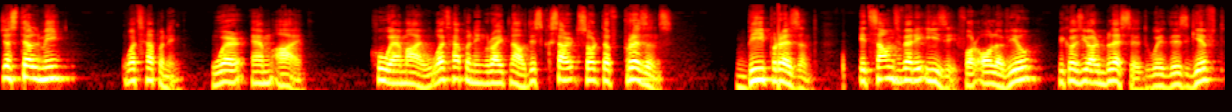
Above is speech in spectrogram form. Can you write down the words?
just tell me what's happening. Where am I? Who am I? What's happening right now? This sort of presence. Be present. It sounds very easy for all of you because you are blessed with this gift,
